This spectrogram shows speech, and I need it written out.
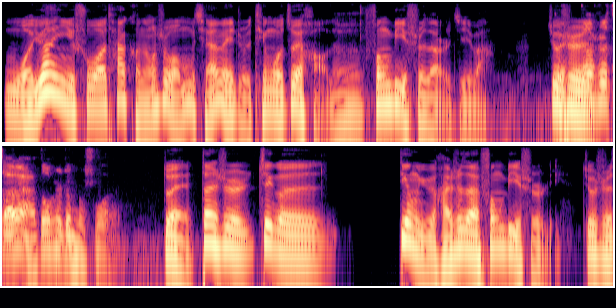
我愿意说它可能是我目前为止听过最好的封闭式的耳机吧，就是当时咱俩都是这么说的。对，但是这个定语还是在封闭式里，就是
